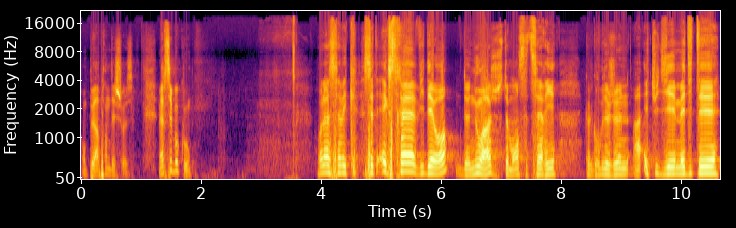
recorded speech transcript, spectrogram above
on peut apprendre des choses. Merci beaucoup. Voilà, c'est avec cet extrait vidéo de Noah, justement, cette série que le groupe de jeunes a étudié, médité,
